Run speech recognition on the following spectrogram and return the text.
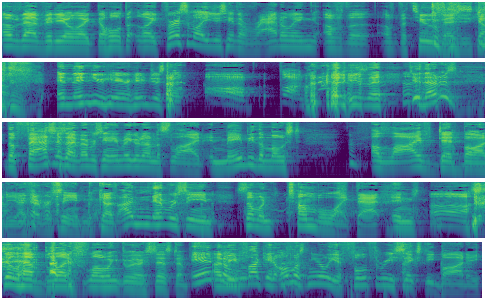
of that video, like the whole t- like. First of all, you just hear the rattling of the of the tube as he's going, and then you hear him just go, "Oh fuck!" And he said, dude, that is the fastest I've ever seen anybody go down the slide, and maybe the most alive dead body I've ever seen because I've never seen someone tumble like that and ah. still have blood flowing through their system. And I the- mean, fucking almost nearly a full 360 body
